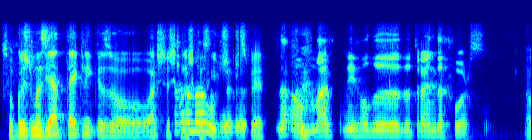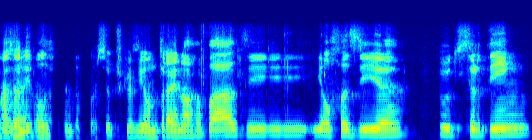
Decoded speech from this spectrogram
são coisas demasiado técnicas ou achas que não, nós não, conseguimos perceber? Não, mais a nível do, do treino da força. Mais ao nível da força. Eu prescrevia um treino ao rapaz e, e, ele fazia tudo certinho,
